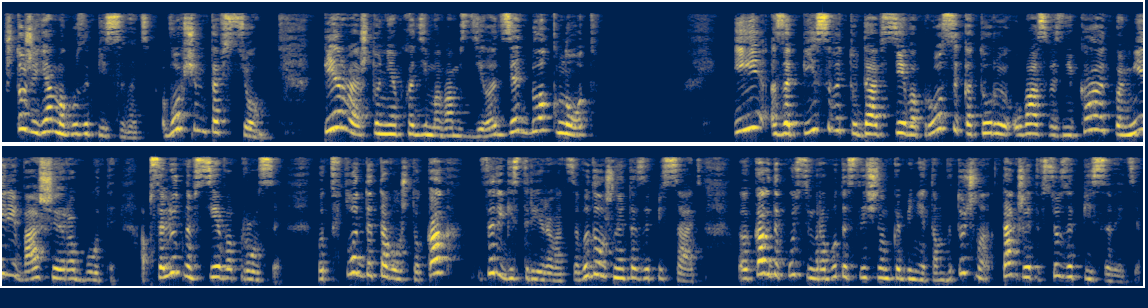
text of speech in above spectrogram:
Что же я могу записывать? В общем-то, все. Первое, что необходимо вам сделать, взять блокнот, и записывать туда все вопросы, которые у вас возникают по мере вашей работы. Абсолютно все вопросы. Вот вплоть до того, что как зарегистрироваться, вы должны это записать. Э, как, допустим, работать с личным кабинетом, вы точно также это все записываете.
